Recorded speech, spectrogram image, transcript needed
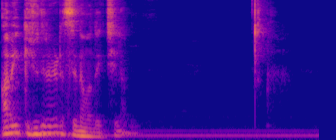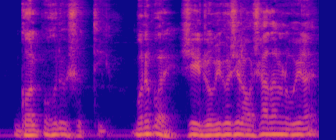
আমি কিছুদিন একটা সিনেমা দেখছিলাম। গল্প হলেও সত্যি। মনে পড়ে? সেই রবি ঘোষের অসাধারণ অভিনয়?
